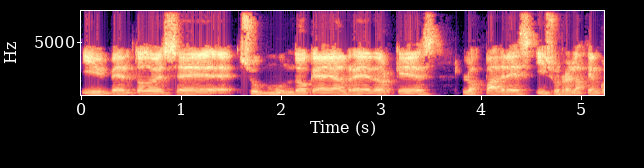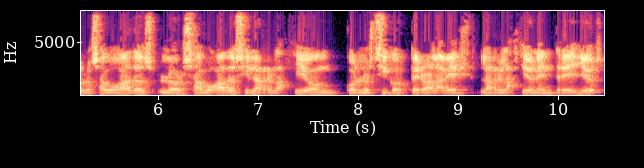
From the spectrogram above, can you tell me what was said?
y ver todo ese submundo que hay alrededor, que es los padres y su relación con los abogados, los abogados y la relación con los chicos, pero a la vez la relación entre ellos.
